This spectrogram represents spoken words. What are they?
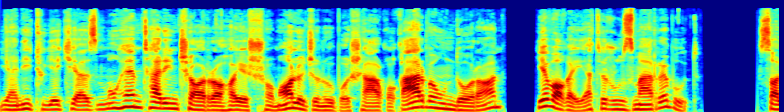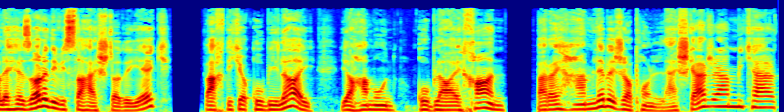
یعنی تو یکی از مهمترین چهارراهای شمال و جنوب و شرق و غرب اون دوران یه واقعیت روزمره بود. سال 1281 وقتی که قوبیلای یا همون قوبلای خان برای حمله به ژاپن لشکر جمع می کرد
